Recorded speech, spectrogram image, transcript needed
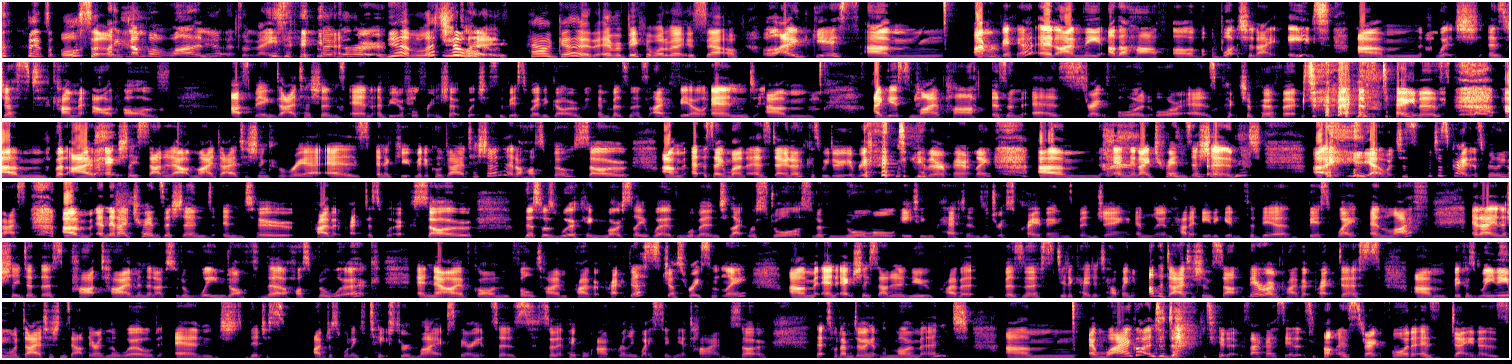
That's awesome. Like number one. Yeah. That's amazing. I know. yeah, literally. How good. And Rebecca, what about yourself? Well, I guess um I'm Rebecca, and I'm the other half of What Should I Eat, um, which has just come out of us being dietitians and a beautiful friendship, which is the best way to go in business, I feel. And um, I guess my path isn't as straightforward or as picture perfect as Dana's. Um, but I've actually started out my dietitian career as an acute medical dietitian at a hospital. So um, at the same one as Dana, because we do everything together apparently. Um, and then I transitioned. Uh, yeah, which is which is great. It's really nice. Um, and then I transitioned into private practice work. So this was working mostly with women to like restore sort of normal eating patterns, address cravings, binging, and learn how to eat again for their best weight in life. And I initially did this part time, and then I've sort of weaned off the hospital work, and now I've gone full time private practice just recently, um, and actually started a new private business dedicated to helping other dietitians start their own private practice um, because we need more dietitians out there in the world, and they're just I'm just wanting to teach through my experiences so that people aren't really wasting their time. So that's what I'm doing at the moment. Um, and why I got into dietetics, like I said, it's not as straightforward as Dana's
